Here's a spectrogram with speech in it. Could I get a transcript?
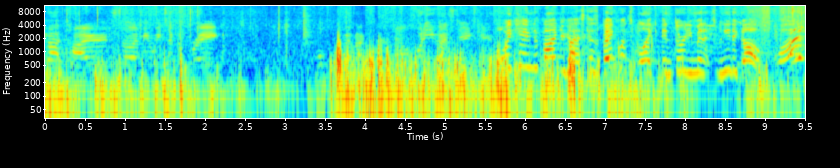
got tired, so I mean, we took a break. We'll get back to work now. What are you guys doing here? Well, we came to find you guys because banquet's like in 30 minutes. We need to go. What?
